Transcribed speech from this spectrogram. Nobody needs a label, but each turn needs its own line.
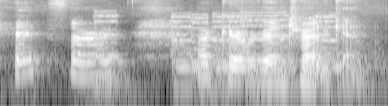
okay, sorry. Okay, we're gonna try it again.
